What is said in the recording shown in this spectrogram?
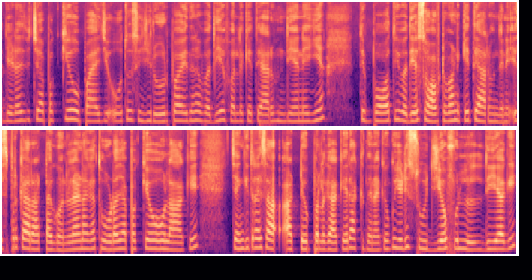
ਜਿਹੜਾ ਵਿੱਚ ਆਪਾਂ ਘਿਓ ਪਾਇਆ ਜੀ, ਉਹ ਤੁਸੀਂ ਜ਼ਰੂਰ ਪਾਓ, ਇਹਦੇ ਨਾਲ ਵਧੀਆ ਫੁੱਲ ਕੇ ਤਿਆਰ ਹੁੰਦੀਆਂ ਨੇਗੀਆਂ ਤੇ ਬਹੁਤ ਹੀ ਵਧੀਆ ਸੌਫਟ ਬਣ ਕੇ ਤਿਆਰ ਹੁੰਦੇ ਨੇ। ਇਸ ਪ੍ਰਕਾਰ ਆਟਾ ਗੁੰਨ ਲੈਣਾਗਾ ਥੋੜਾ ਜਿਹਾ ਆਪਾਂ ਘਿਓ ਲਾ ਕੇ ਚੰਗੀ ਤਰ੍ਹਾਂ ਇਸ ਆਟੇ ਉੱਪਰ ਲਗਾ ਕੇ ਰੱਖ ਦੇਣਾ, ਕਿਉਂਕਿ ਜਿਹੜੀ ਸੂਜੀ ਉਹ ਫੁੱਲਦੀ ਹੈਗੀ,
